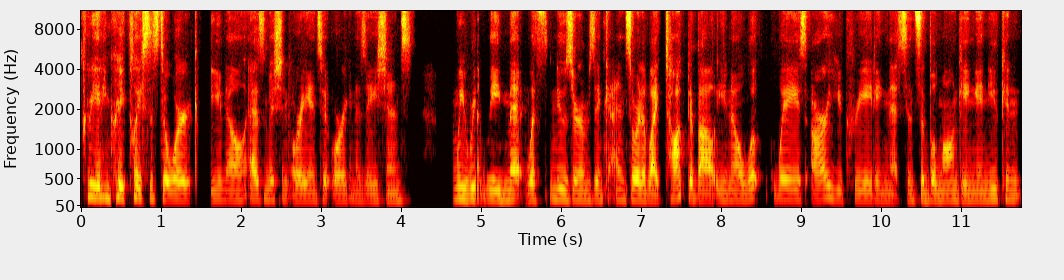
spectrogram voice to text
creating great places to work, you know, as mission oriented organizations. We recently met with newsrooms and, and sort of like talked about, you know, what ways are you creating that sense of belonging? And you can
